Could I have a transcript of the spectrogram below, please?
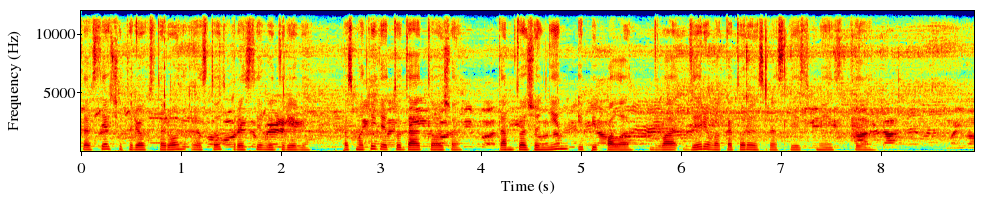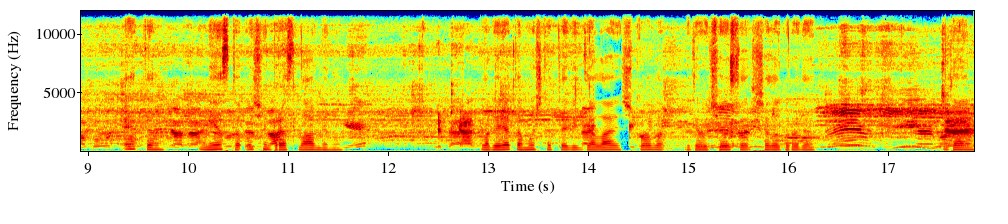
Со всех четырех сторон растут красивые деревья. Посмотрите туда тоже. Там тоже Ним и Пипала, два дерева, которые срослись вместе. Это место очень прославлено, благодаря тому, что это видела и школа, где учился Шилагруда. Да.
